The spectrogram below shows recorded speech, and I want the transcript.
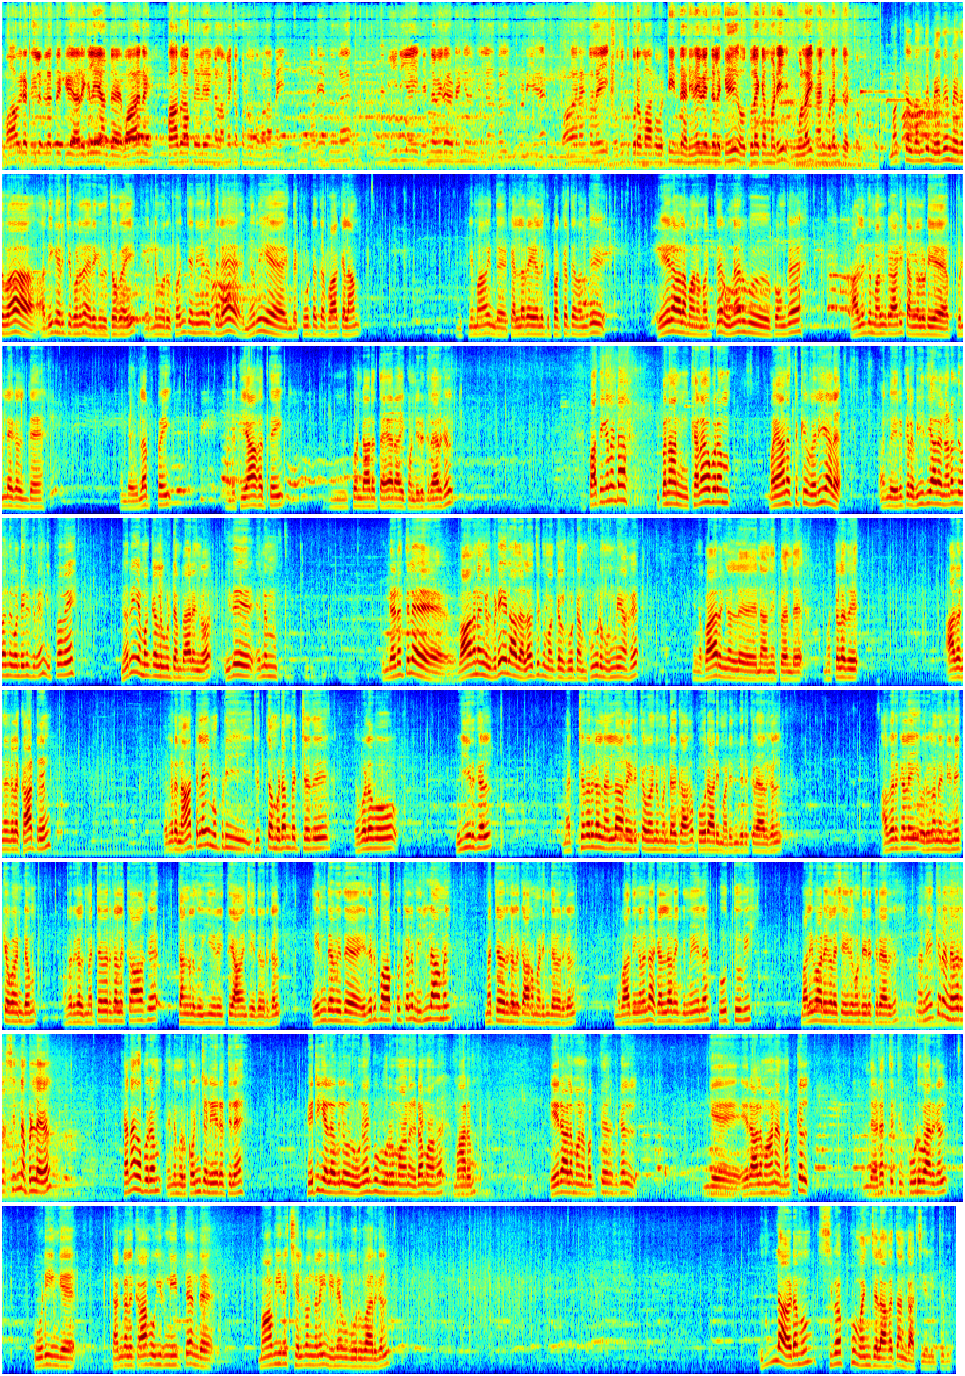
மாவீர துயிலுமில்லத்துக்கு அருகிலே அந்த வாகன பாதுகாப்பு நிலையங்கள் அமைக்கப்படுவது வளமை. அதே போல இந்த வீதியை எந்தவித இடைஞ்சலும் இல்லாமல் உங்களுடைய வாகனங்களை ஒதுக்குப்புறமாக விட்டு இந்த நினைவேந்தலுக்கு ஒத்துழைக்கும்படி உங்களை அன்புடன் கேட்டோம் மக்கள் வந்து மெது மெதுவாக அதிகரித்து கொண்டு தான் இருக்குது தொகை. இன்னும் ஒரு கொஞ்ச நேரத்தில் நிறைய இந்த கூட்டத்தை பார்க்கலாம். முக்கியமாக இந்த கல்லறைகளுக்கு பக்கத்தை வந்து ஏராளமான பக்தர் உணர்வு பொங்க அழுது மன்றாடி தங்களுடைய பிள்ளைகளின் அந்த இழப்பை அந்த தியாகத்தை கொண்டாட தயாராகி கொண்டிருக்கிறார்கள். பார்த்தீங்களாண்டா இப்போ நான் கனகபுரம் மயானத்துக்கு வெளியால் அந்த இருக்கிற வீதியால் நடந்து வந்து கொண்டிருக்கிறேன். இப்போவே நிறைய மக்கள் கூட்டம் பாருங்க. இது இன்னும் இந்த இடத்துல வாகனங்கள் விட இல்லாத அளவுக்கு மக்கள் கூட்டம் கூடும் உண்மையாக. நீங்கள் பாருங்கள் நான் இப்போ அந்த மக்களது ஆதங்கங்களை காட்டுறேன். எங்களோட நாட்டிலையும் இப்படி யுத்தம் இடம்பெற்றது. எவ்வளவோ உயிர்கள் மற்றவர்கள் நல்லாக இருக்க வேண்டும் என்றதுக்காக போராடி மடிந்திருக்கிறார்கள். அவர்களை ஒருவனை நினைக்க வேண்டும். அவர்கள் மற்றவர்களுக்காக தங்களது உயிரை தியாகம் செய்தவர்கள். எந்தவித எதிர்பார்ப்புகளும் இல்லாமல் மற்றவர்களுக்காக மடிந்தவர்கள். இங்கே பார்த்தீங்கன்னா கல்லறைக்கு மேலே பூத்தூவி வழிபாடுகளை செய்து கொண்டிருக்கிறார்கள். நான் நினைக்கிறேன் இவர்கள் சின்ன பிள்ளைகள். கனகபுரம் இன்னும் ஒரு கொஞ்ச நேரத்தில் பெரிய அளவில் ஒரு உணர்வுபூர்வமான இடமாக மாறும். ஏராளமான பக்தர்கள் இங்கே ஏராளமான மக்கள் இந்த இடத்துக்கு கூடுவார்கள். கூடி இங்கே தங்களுக்காக உயிர் நீத்த அந்த மாவீர செல்வங்களை நினைவு கூறுவார்கள். எல்லா இடமும் சிவப்பு மஞ்சளாகத்தான் காட்சியளிக்குது.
